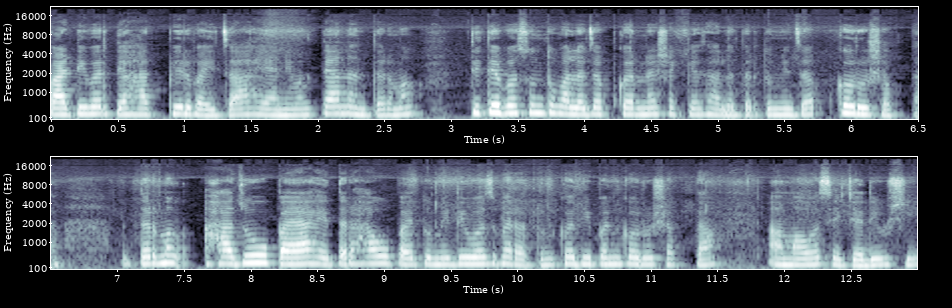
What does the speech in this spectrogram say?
पाठीवरती हात फिरवायचा आहे आणि मग त्यानंतर मग तिथे बसून तुम्हाला जप करणं शक्य झालं तर तुम्ही जप करू शकता. तर मग हा जो उपाय आहे तर हा उपाय तुम्ही दिवसभरातून कधी पण करू शकता अमावस्येच्या दिवशी.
